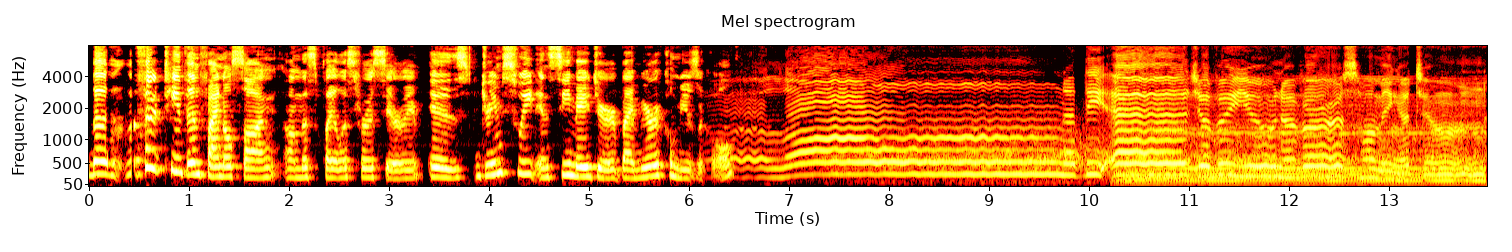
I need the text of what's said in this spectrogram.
The, the 13th and final song on this playlist for Isiri is Dream Suite in C Major by Miracle Musical. Alone at the edge of a universe humming a tune.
